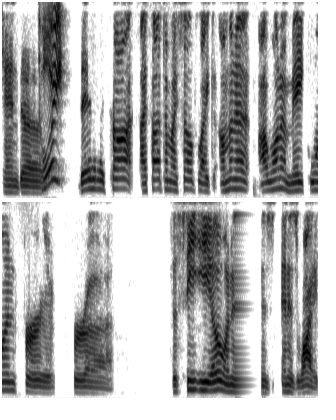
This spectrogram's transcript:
And uh, toy. Then I thought I thought to myself like I'm gonna I want to make one for for uh, the CEO and his and his wife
